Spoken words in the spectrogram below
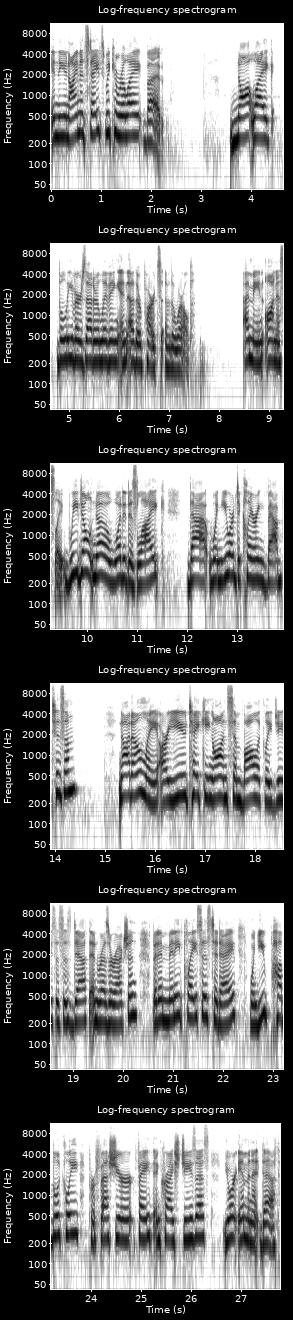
in the United States, we can relate, but not like believers that are living in other parts of the world. I mean, honestly, we don't know what it is like that when you are declaring baptism, not only are you taking on symbolically Jesus' death and resurrection, but in many places today, when you publicly profess your faith in Christ Jesus, your imminent death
